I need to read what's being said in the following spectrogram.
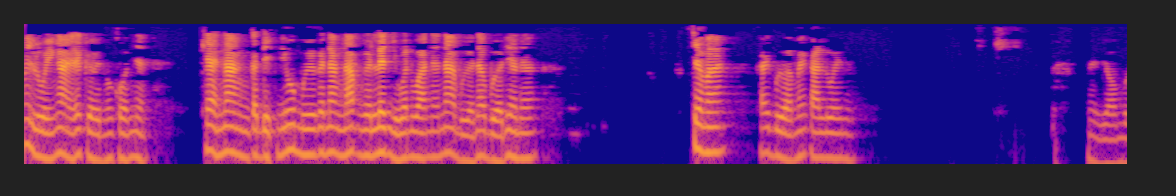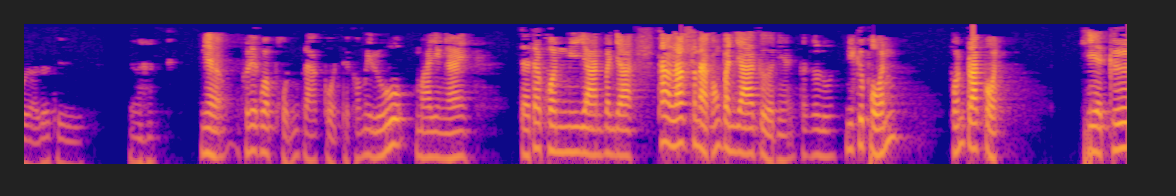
ไม่รวยง่ายเลยเกินบางคนเนี่ย แค่นั่งกระดิกนิ้วมือก็นั่งนับเงินเล่นอยู่วันๆนะหน้าเบื่อหน้าเบื่อเนี่ยนะใช่ไหมใครเบื่อไหมการรวยเนี่ย ไม่ยอมเบื่อสักทีเนี่ยเขาเรียกว่าผลปรากฏ แต่เขาไม่รู้มายังไง แต่ถ้าคนมียานปัญญา ถ้าลักษณะของปัญญาเกิดเนี่ยก็รู้นี่คือผล ผลปรากฏ เหตุคือ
